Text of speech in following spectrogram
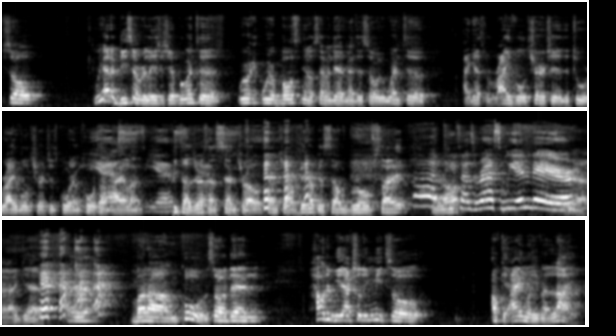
so we had a decent relationship. We went to we were we were both you know Seven Day Adventists, so we went to I guess rival churches, the two rival churches, quote unquote, Yes, on Island, yes, Peter's Rest yes. and Central. Central, big up yourself, Grove side. Ah, you know? Peter's rest. We in there. Yeah, I guess. Yeah. But um, cool. So then, how did we actually meet? So, okay, I ain't gonna even lie.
